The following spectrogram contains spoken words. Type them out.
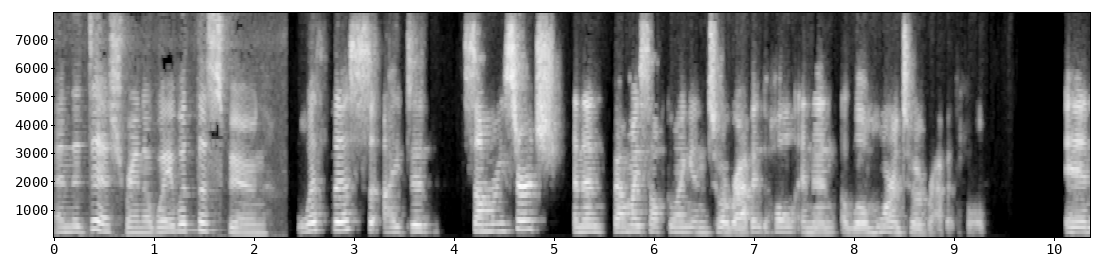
and the dish ran away with the spoon. With this, I did some research and then found myself going into a rabbit hole and then a little more into a rabbit hole. In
